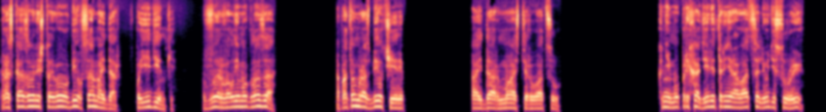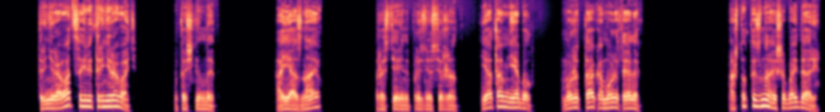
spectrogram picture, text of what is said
Рассказывали, что его убил сам Айдар в поединке, вырвал ему глаза, а потом разбил череп. Айдар мастеру отцу. К нему приходили тренироваться люди Суры. «Тренироваться или тренировать?» — уточнил Нед. «А я знаю», — растерянно произнес сержант. «Я там не был. Может так, а может эдак. «А что ты знаешь об Айдаре?» —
